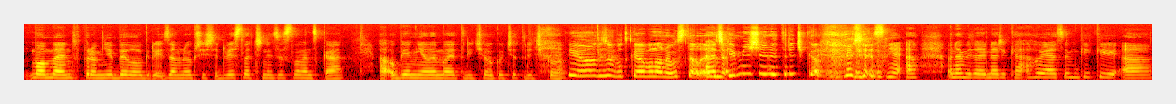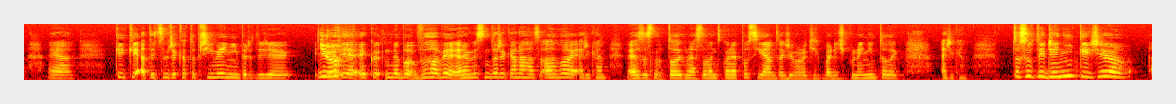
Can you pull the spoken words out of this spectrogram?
uh, moment pro mě bylo, kdy za mnou přišly dvě slečny ze Slovenska a obě měly moje tričko, kočo tričko. Jo, ty jsem potkávala neustále, Ano. hezky míšiny trička. Přesně a ona mi ta jedna říká, ahoj, já jsem Kiki a, a já, Kiki, a teď jsem řekla to příjmení, protože Jo. je, jako, nebo v hlavě, já nevím, jestli jsem to řekla nahlas, ale v hlavě a říkám, já zase tolik na Slovensku neposílám, takže ono těch balíčků není tolik. A říkám, to jsou ty deníky, že jo? A,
